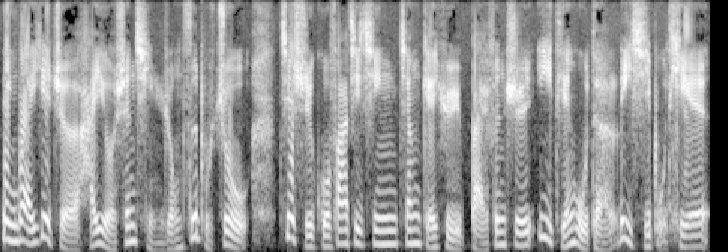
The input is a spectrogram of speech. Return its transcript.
另外，业者还有申请融资补助，届时国发基金将给予百分之一点五的利息补贴。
